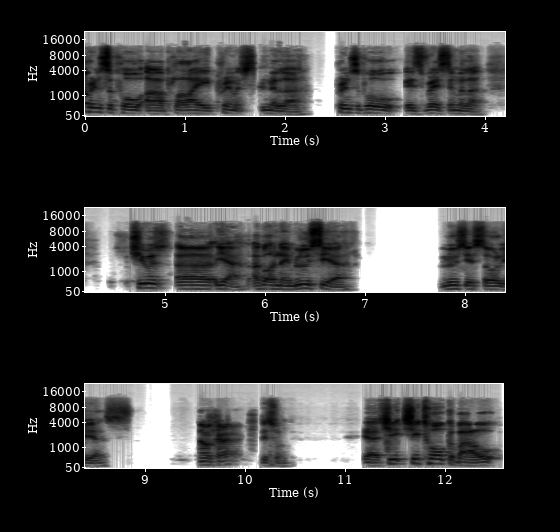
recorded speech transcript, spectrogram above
principle are applied pretty much similar. Principle is very similar. She was, uh, yeah, I got her name, Lucia, Lucia Solis. okay, this one. Yeah, she she talked about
